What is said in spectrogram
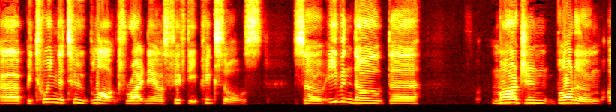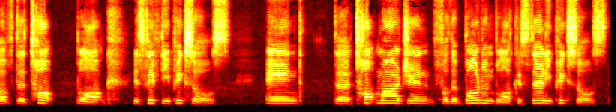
uh, between the two blocks right now is 50 pixels. So even though the margin bottom of the top block is 50 pixels and the top margin for the bottom block is 30 pixels,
